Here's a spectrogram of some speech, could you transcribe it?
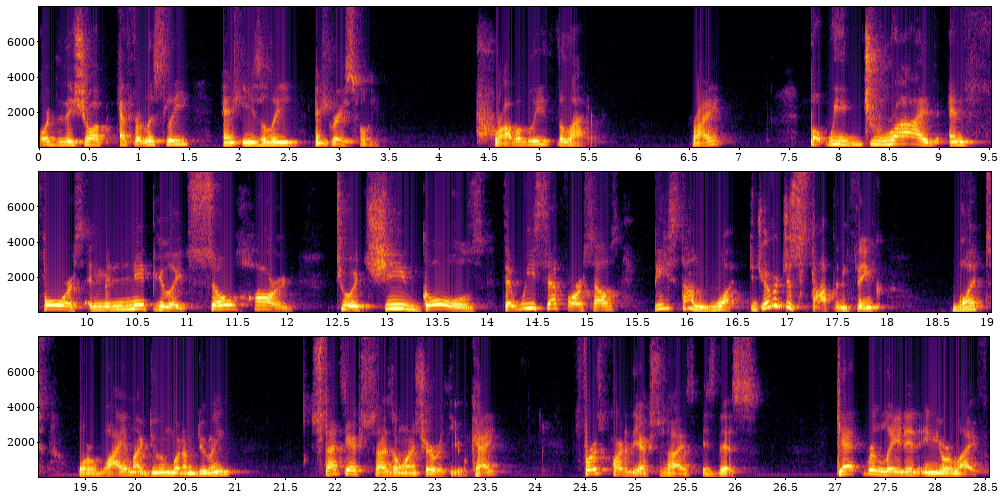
Or did they show up effortlessly and easily and gracefully? Probably the latter, right? But we drive and force and manipulate so hard to achieve goals that we set for ourselves based on what? Did you ever just stop and think, what or why am I doing what I'm doing? So that's the exercise I want to share with you, okay? First part of the exercise is this. Get related in your life.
